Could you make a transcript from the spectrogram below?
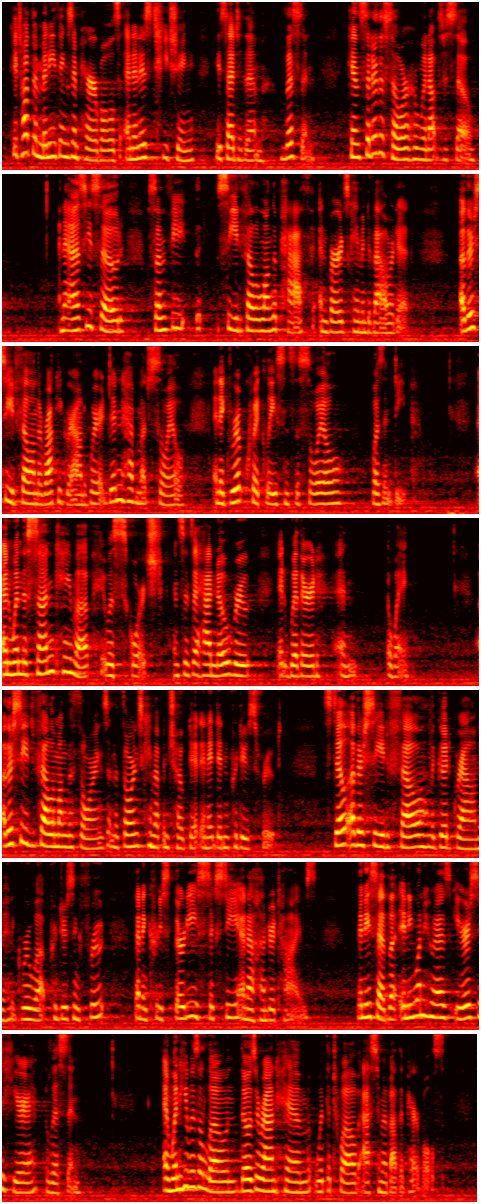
He taught them many things in parables, and in his teaching he said to them, Listen, consider the sower who went out to sow. And as he sowed, some seed fell along the path, and birds came and devoured it. Other seed fell on the rocky ground where it didn't have much soil, and it grew up quickly since the soil wasn't deep. And when the sun came up, it was scorched, and since it had no root, it withered and away. Other seed fell among the thorns, and the thorns came up and choked it, and it didn't produce fruit. Still, other seed fell on the good ground, and it grew up, producing fruit that increased 30, 60, and a 100 times. Then he said, Let anyone who has ears to hear listen. And when he was alone, those around him with the twelve asked him about the parables.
